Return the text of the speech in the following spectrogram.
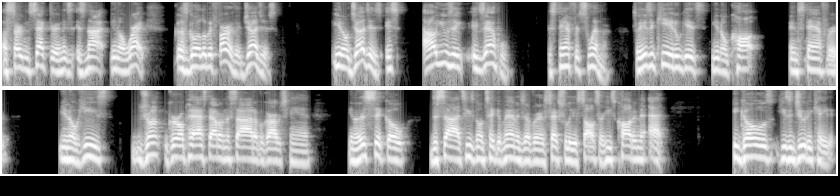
a certain sector and it's, it's not, you know, right. Let's go a little bit further. Judges, you know, judges, it's I'll use an example. The Stanford swimmer. So here's a kid who gets, you know, caught in Stanford. You know, he's drunk girl passed out on the side of a garbage can. You know, this sicko decides he's going to take advantage of her and sexually assaults her. He's caught in the act. He goes, he's adjudicated.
